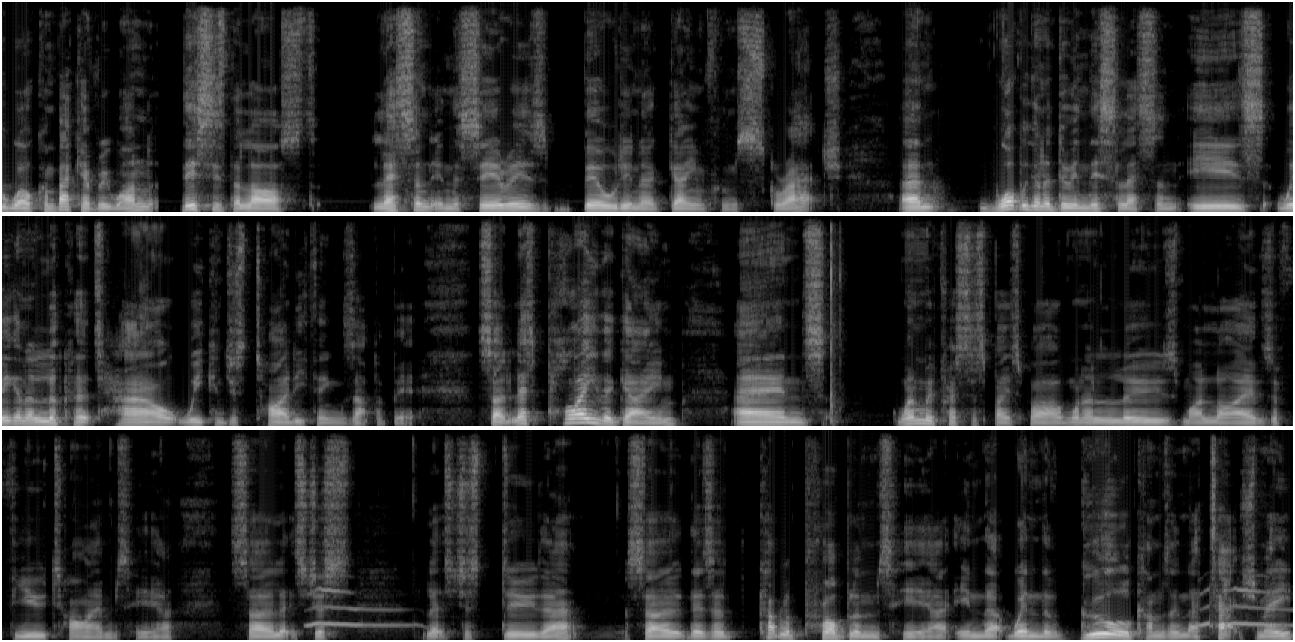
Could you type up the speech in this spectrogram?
welcome back everyone. This is the last lesson in the series, building a game from scratch. Um, what we're going to do in this lesson is we're going to look at how we can just tidy things up a bit. So let's play the game and when we press the spacebar I want to lose my lives a few times here. So let's just let's just do that. So there's a couple of problems here in that when the ghoul comes and attach me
